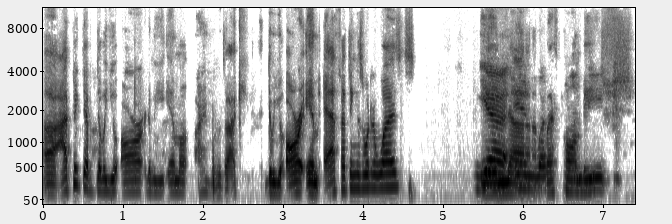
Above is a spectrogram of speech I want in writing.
Uh, I picked up WR, WM, I what was? WRMF, I think is what it was. Yeah, in, uh, in West, Palm Beach.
